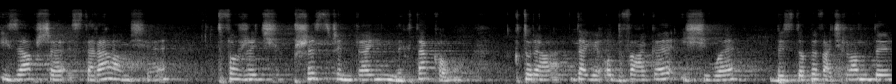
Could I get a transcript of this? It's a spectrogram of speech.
i zawsze starałam się tworzyć przestrzeń dla innych taką, która daje odwagę i siłę, by zdobywać lądy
